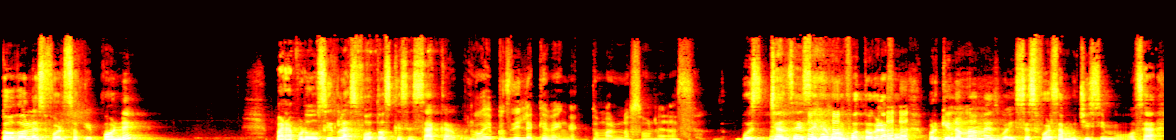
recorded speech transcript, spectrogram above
todo el esfuerzo que pone para producir las fotos que se saca, güey. Güey, pues dile que venga a tomarnos unas. Pues chance sería buen fotógrafo, porque no mames, güey, se esfuerza muchísimo, o sea,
